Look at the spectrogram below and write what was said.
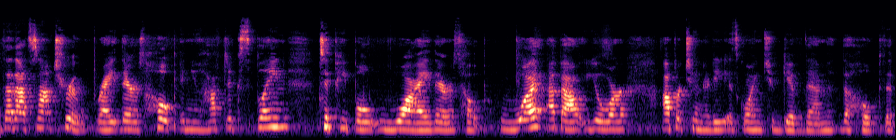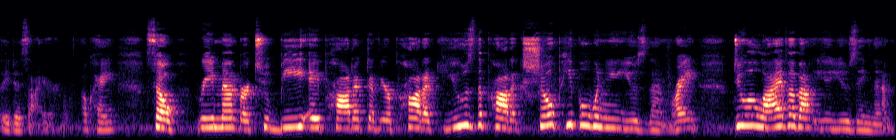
that that's not true, right? There's hope, and you have to explain to people why there's hope. What about your opportunity is going to give them the hope that they desire? Okay, so remember to be a product of your product. Use the product, show people when you use them, right? Do a live about you using them.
